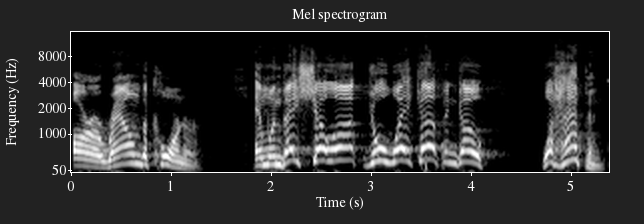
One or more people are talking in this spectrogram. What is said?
are around the corner. And when they show up, you'll wake up and go, what happened?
